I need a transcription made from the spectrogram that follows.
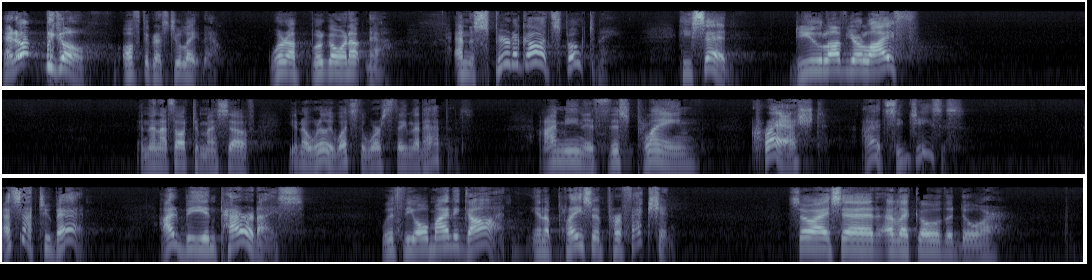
And up we go off the ground. It's too late now. We're up, we're going up now. And the Spirit of God spoke to me. He said, Do you love your life? And then I thought to myself, you know, really, what's the worst thing that happens? I mean, if this plane crashed, I'd see Jesus. That's not too bad. I'd be in paradise with the Almighty God in a place of perfection. So I said, I let go of the door.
